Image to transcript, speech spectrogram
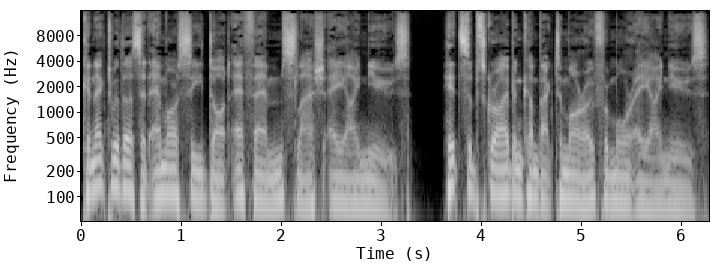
Connect with us at mrc.fm/ai news. Hit subscribe and come back tomorrow for more AI news.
